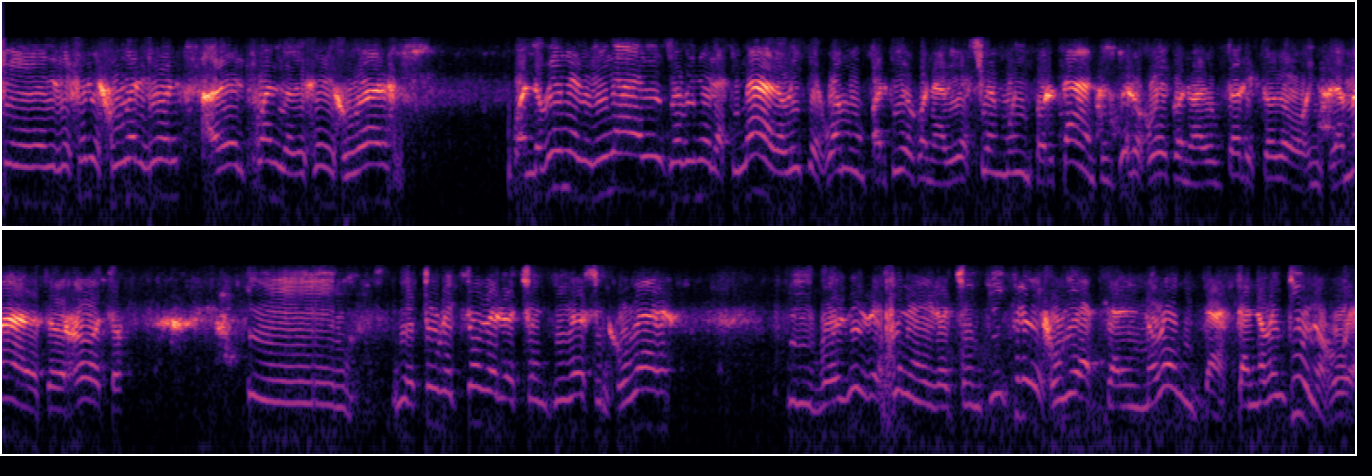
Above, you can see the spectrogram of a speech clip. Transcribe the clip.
que dejé de jugar yo, a ver cuándo dejé de jugar, cuando vine de Linares, yo vine lastimado, ¿viste? Jugamos un partido con aviación muy importante y yo lo jugué con los aductores todo inflamados, todo roto. Y, y estuve todo el 82 sin jugar y volví recién en el 83, jugué hasta el 90, hasta el 91 jugué.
